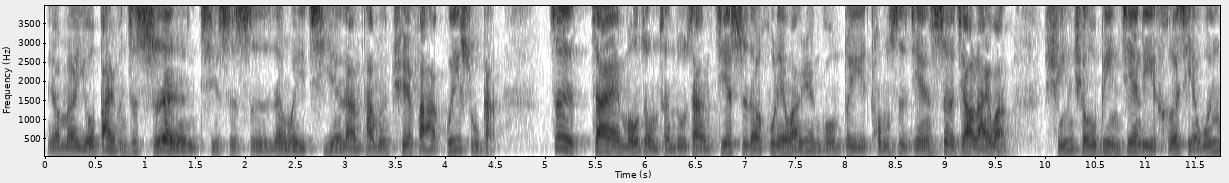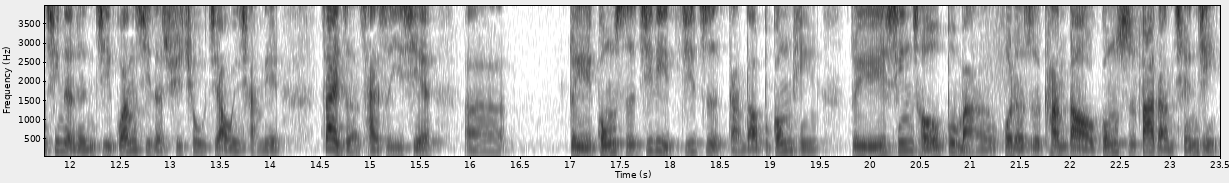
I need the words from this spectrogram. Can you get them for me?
要么有百分之十的人其实是认为企业让他们缺乏归属感。这在某种程度上揭示了互联网员工对于同事间社交来往、寻求并建立和谐温馨的人际关系的需求较为强烈。再者，才是一些呃，对于公司激励机制感到不公平，对于薪酬不满，或者是看到公司发展前景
